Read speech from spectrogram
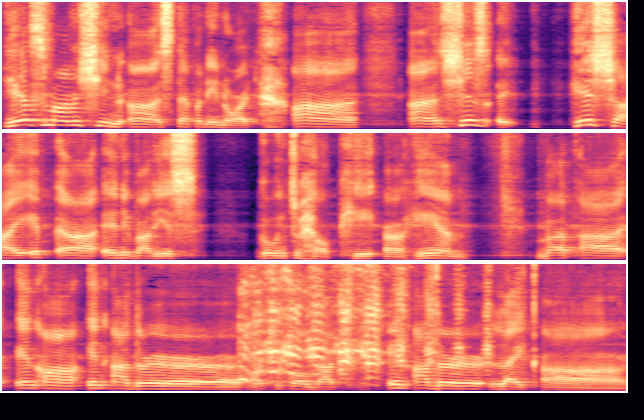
Yes, Ma'am Shin, uh, Stephanie North. Uh, uh, she's he's shy if uh, anybody is going to help he, uh, him. But uh, in uh, in other what you call that in other like uh,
